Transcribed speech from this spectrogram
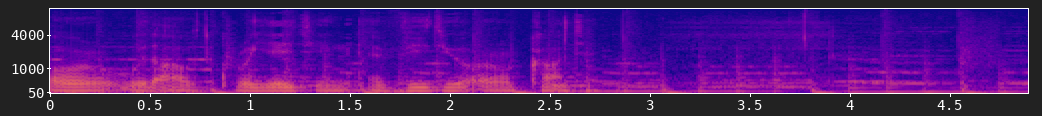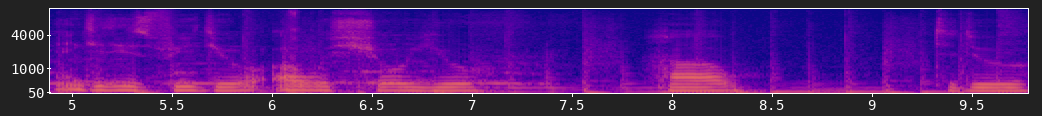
or without creating a video or content. In today's video I will show you how to do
